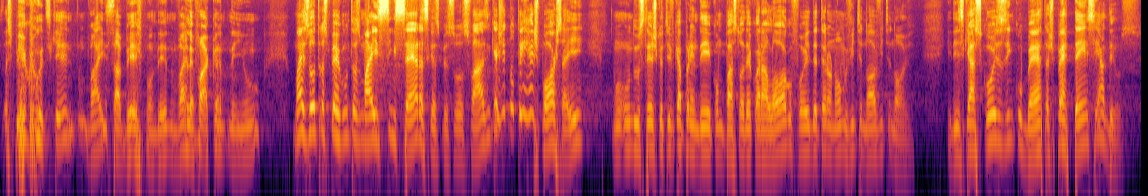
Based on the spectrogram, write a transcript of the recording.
Essas perguntas que a gente não vai saber responder, não vai levar a canto nenhum. Mas outras perguntas mais sinceras que as pessoas fazem, que a gente não tem resposta aí. Um dos textos que eu tive que aprender como pastor a decorar logo foi Deuteronômio 29, 29. E diz que as coisas encobertas pertencem a Deus.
